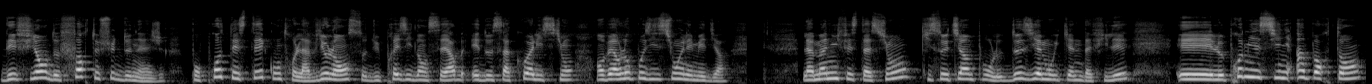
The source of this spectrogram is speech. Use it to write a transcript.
défiant de fortes chutes de neige, pour protester contre la violence du président serbe et de sa coalition envers l'opposition et les médias. La manifestation, qui se tient pour le deuxième week-end d'affilée, est le premier signe important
